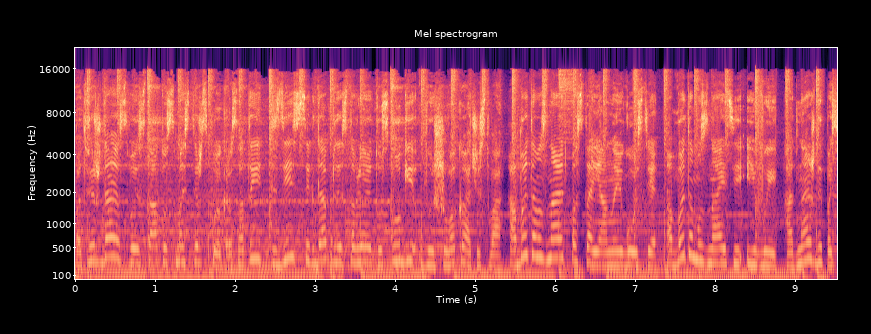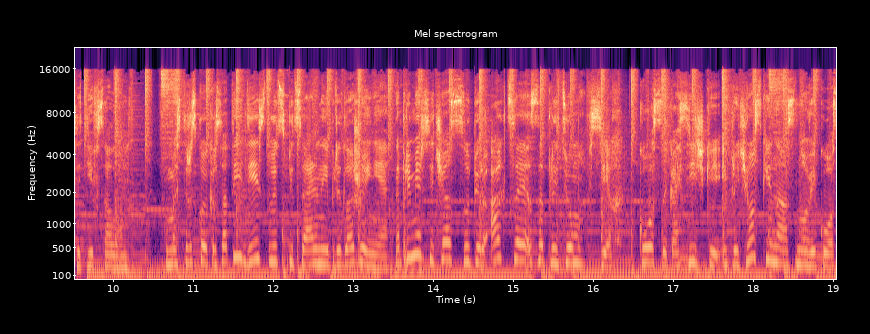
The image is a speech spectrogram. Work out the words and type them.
Подтверждая свой статус мастерской красоты, здесь всегда предоставляют услуги высшего качества. Об этом знают постоянные гости. Об этом узнаете и вы, однажды посетив салон. В мастерской красоты действуют специальные предложения. Например, сейчас супер акция «Заплетем всех». Косы, косички и прически на основе кос.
